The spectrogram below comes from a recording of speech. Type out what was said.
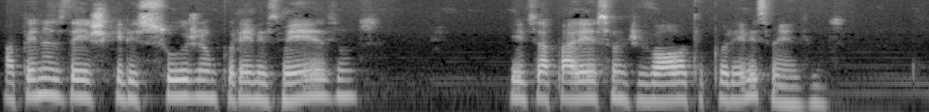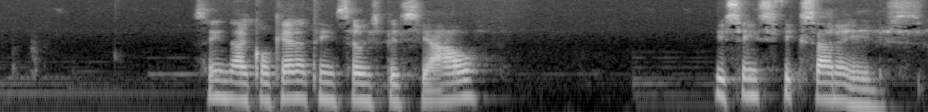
apenas deixe que eles surjam por eles mesmos e desapareçam de volta por eles mesmos, sem dar qualquer atenção especial e sem se fixar a eles.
